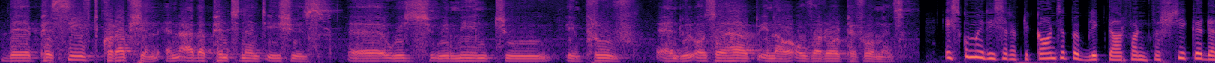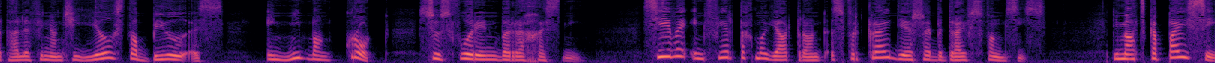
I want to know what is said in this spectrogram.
the perceived corruption and other pertinent issues, uh, which we mean to improve and will also help in our overall performance. Eskom het die Suid-Afrikaanse publiek daarvan verseker dat hulle finansiëel stabiel is en nie bankrot soos voorheen berig is nie. 47 miljard rand is verkry deur sy bedryfsfunksies. Die maatskappy sê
